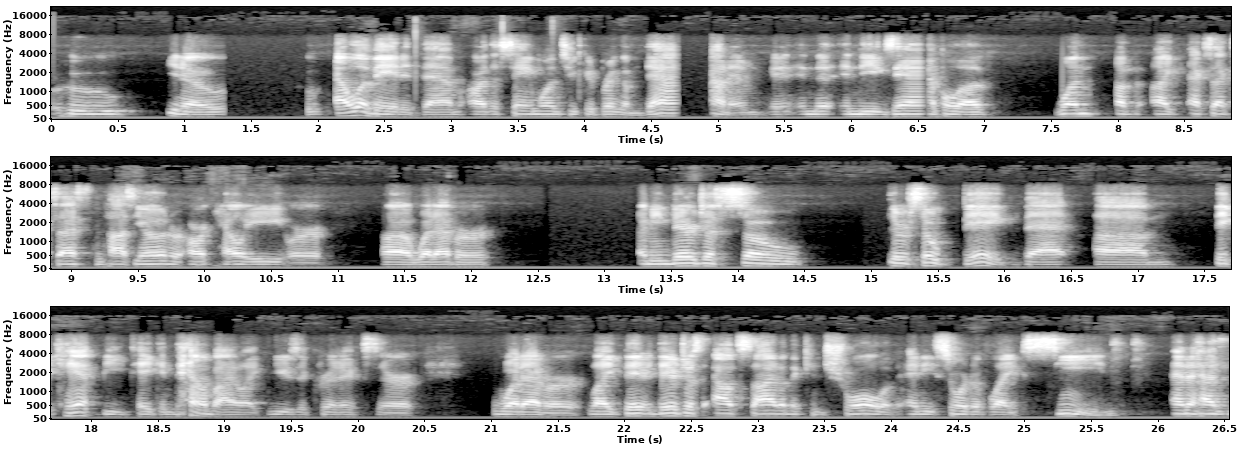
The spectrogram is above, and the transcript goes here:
who you know elevated them are the same ones who could bring them down. And in the in the example of one of like XXX Tentacion or R. Kelly or uh, whatever, I mean they're just so they're so big that um, they can't be taken down by like music critics or whatever. Like they they're just outside of the control of any sort of like scene, and it has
